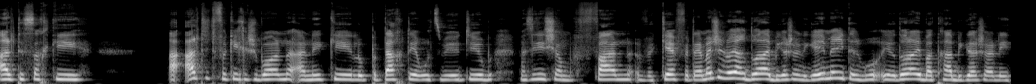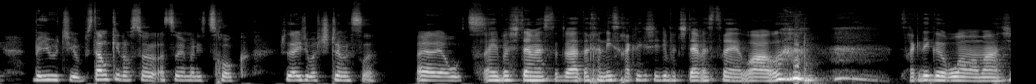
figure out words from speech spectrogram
אל תשחקי אל תדפקי חשבון אני כאילו פתחתי ערוץ ביוטיוב ועשיתי שם fun וכיף את האמת שלא ירדו עליי בגלל שאני גיימרית ירדו עליי בהתחלה בגלל שאני ביוטיוב סתם כאילו עשו ממני צחוק שזה הייתי בת 12 היה לי ערוץ. היית בת 12 את יודעת איך אני שיחקתי כשהייתי בת 12 וואו. שיחקתי גרוע ממש.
